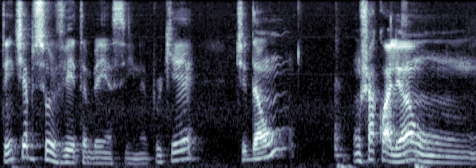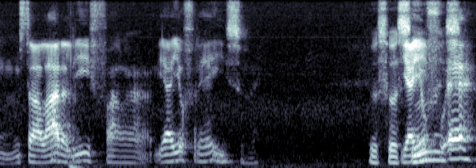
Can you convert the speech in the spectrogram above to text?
tente absorver também, assim, né? Porque te dão um, um chacoalhão, um estralar ali e fala. E aí eu falei, é isso, velho. Eu sou assim, e aí eu mas fui, é,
